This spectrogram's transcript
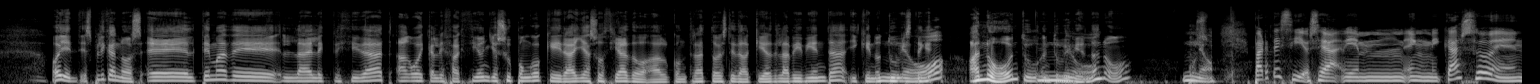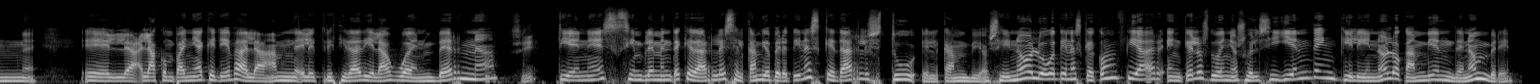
Oye, explícanos, eh, el tema de la electricidad, agua y calefacción, yo supongo que irá ya asociado al contrato este de alquiler de la vivienda y que no tuviste No. que... Ah, no, en tu, en tu No. vivienda no. Pues- No, parte sí, o sea, en, en mi caso, en eh, la, la compañía que lleva la mm, electricidad y el agua en Berna, Sí. tienes simplemente que darles el cambio, pero tienes que darles tú el cambio. Si no, luego tienes que confiar en que los dueños o el siguiente inquilino lo cambien de nombre.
